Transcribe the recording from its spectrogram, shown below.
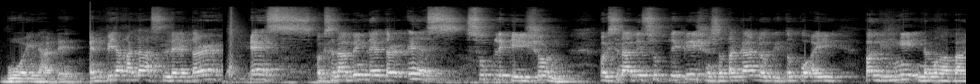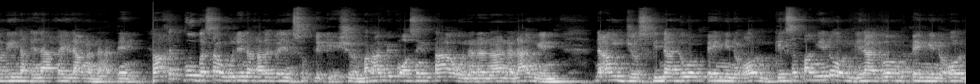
buhay natin. And pinaka-last letter, S. Pag sinabing letter S, supplication. Pag sinabing supplication sa Tagalog, ito po ay paghingi ng mga bagay na kinakailangan natin. Bakit po ba sa huli nakalagay ang supplication? Marami po kasing tao na nananalangin na ang Diyos ginagawang Panginoon. Kaysa Panginoon, ginagawang Panginoon.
